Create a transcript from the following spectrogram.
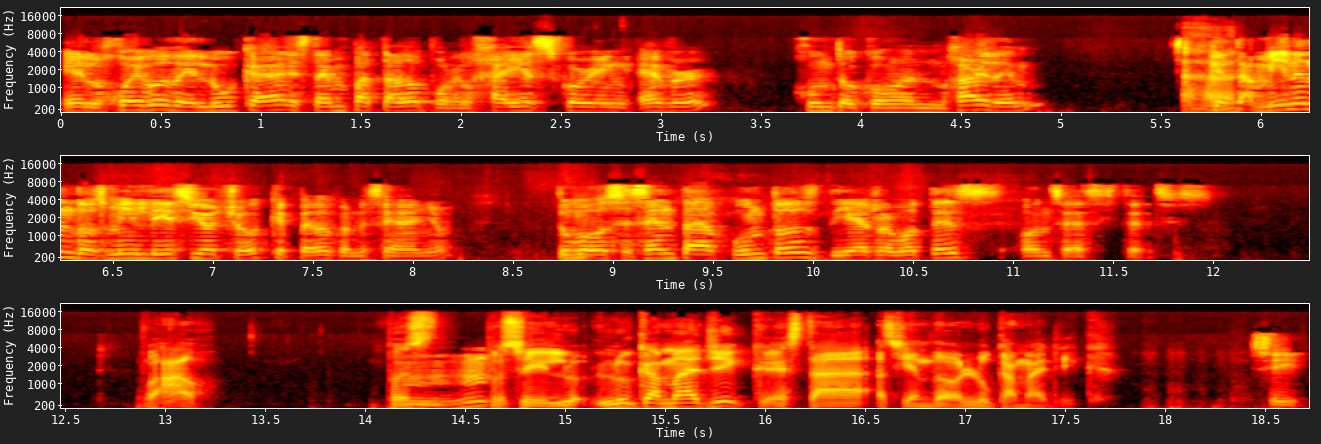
el juego de Luca está empatado por el highest scoring ever, junto con Harden, que también en 2018, ¿qué pedo con ese año? Tuvo 60 puntos, 10 rebotes, 11 asistencias. Wow. Pues, pues sí, Luca Magic está haciendo Luca Magic. Sí,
